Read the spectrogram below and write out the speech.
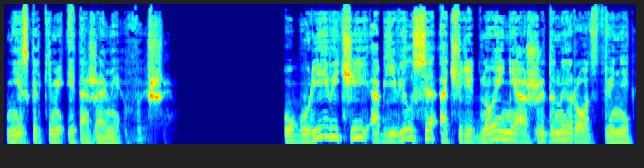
несколькими этажами выше. У Гуревичей объявился очередной неожиданный родственник,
